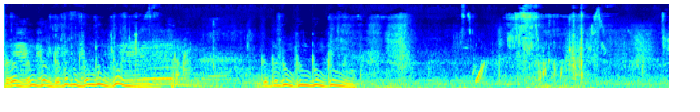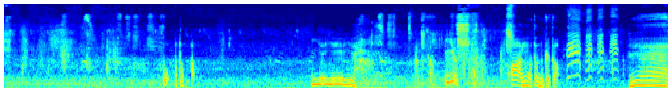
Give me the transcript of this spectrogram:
ブブンブンブンブブンブンブンブンほらブブブンブンブンブン。お当たったいやいやいやいや。よし。あまた抜けた。ええ、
